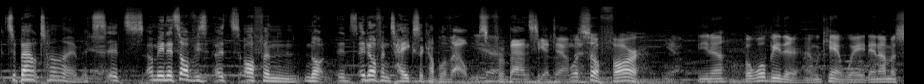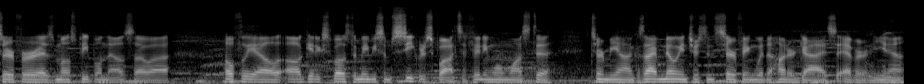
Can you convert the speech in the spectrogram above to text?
It's about time. It's Yeah. it's. I mean, it's obvious. It's often not. It's, it often takes a couple of albums Yeah. for bands to get down Well, there. so far, Yeah. you know, but we'll be there, and we can't wait. And I'm a surfer, as most people know, so uh, hopefully I'll, I'll get exposed to maybe some secret spots if anyone wants to turn me on, because I have no interest in surfing with a hundred guys ever. You know,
